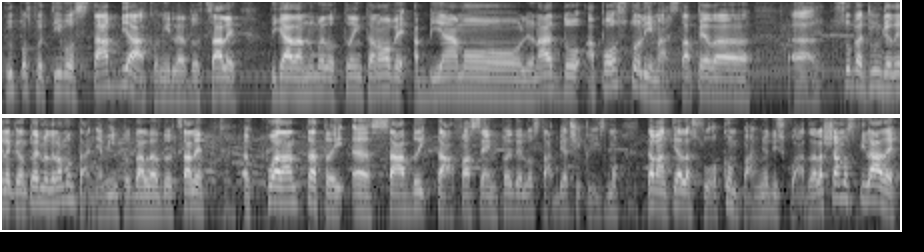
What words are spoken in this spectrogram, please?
gruppo sportivo Stabia con il dorsale di gara numero 39 abbiamo Leonardo Apostoli ma sta per Uh, sopraggiungere il Gran Premio della Montagna vinto dal dorsale uh, 43 uh, Sabri Tafa sempre dello Stabia Ciclismo davanti al suo compagno di squadra. Lasciamo sfilare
